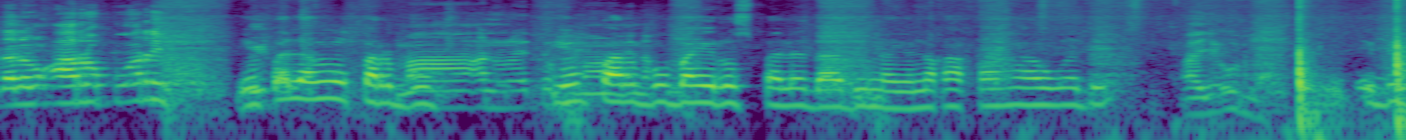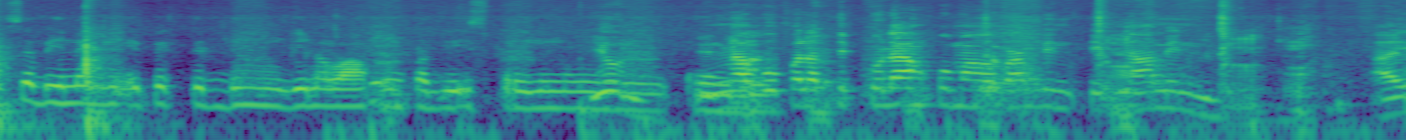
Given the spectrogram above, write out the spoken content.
dalawang araw po ari. Yung palang parvo, Ma, ano na ito. yung ma- parvovirus pala dati na yun, nakakahawa din. Ayun. Ibig sabihin, naging effective din yung ginawa kong pag spray ng Yun, yun nga po pala tip ko lang po mga farming, tip namin ay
